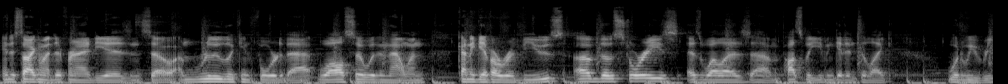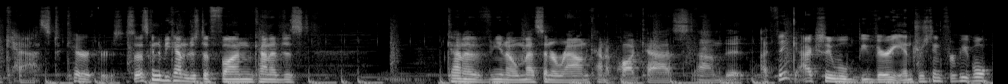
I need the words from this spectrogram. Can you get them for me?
and just talking about different ideas. And so I'm really looking forward to that. We'll also, within that one, kind of give our reviews of those stories, as well as um, possibly even get into like, would we recast characters? So that's going to be kind of just a fun, kind of just kind of you know messing around kind of podcast um, that I think actually will be very interesting for people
